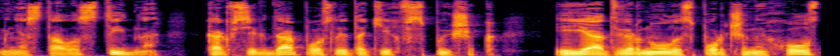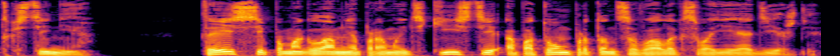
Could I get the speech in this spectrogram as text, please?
Мне стало стыдно, как всегда после таких вспышек, и я отвернул испорченный холст к стене. Тесси помогла мне промыть кисти, а потом протанцевала к своей одежде.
